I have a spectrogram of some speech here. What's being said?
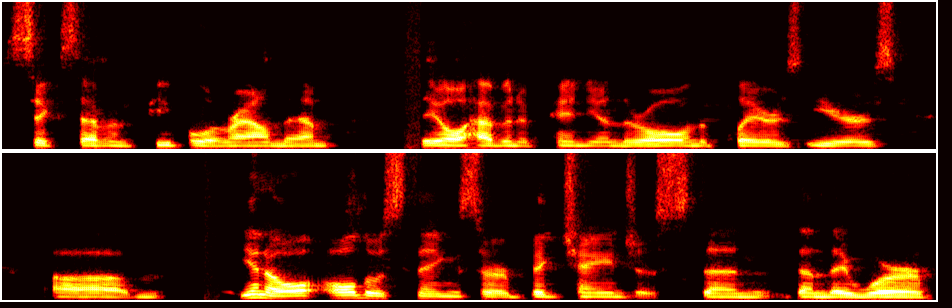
six seven people around them. They all have an opinion. They're all in the players ears. Um, you know all those things are big changes than than they were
